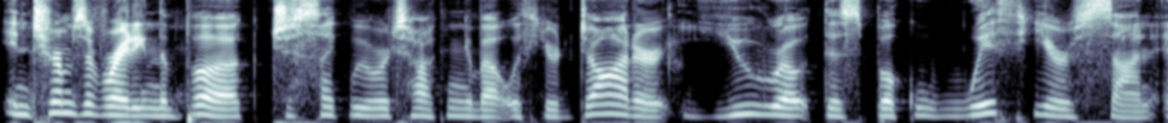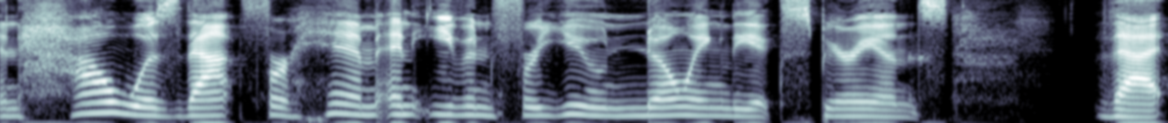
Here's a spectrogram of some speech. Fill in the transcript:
in terms of writing the book, just like we were talking about with your daughter, you wrote this book with your son. And how was that for him and even for you, knowing the experience that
